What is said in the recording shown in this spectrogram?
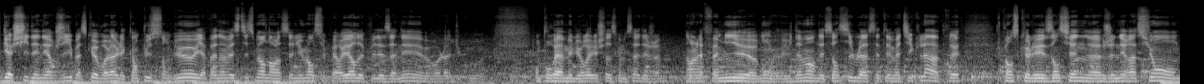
gâchis d'énergie parce que voilà, les campus sont vieux, il n'y a pas d'investissement dans l'enseignement supérieur depuis des années. voilà, du coup, on pourrait améliorer les choses comme ça déjà. Dans la famille, euh, bon, évidemment, on est sensible à ces thématiques-là. Après, je pense que les anciennes générations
